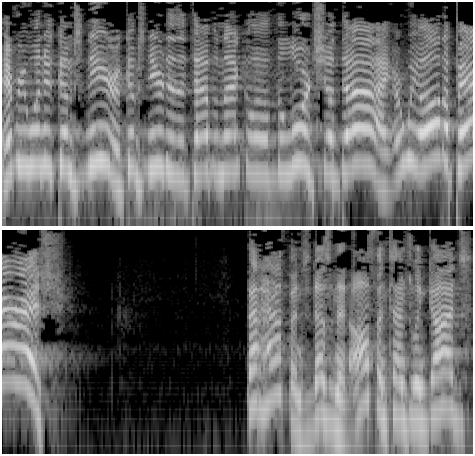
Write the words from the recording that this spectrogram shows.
Everyone who comes near, who comes near to the tabernacle of the Lord shall die. Are we all to perish? That happens, doesn't it? Oftentimes when God's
